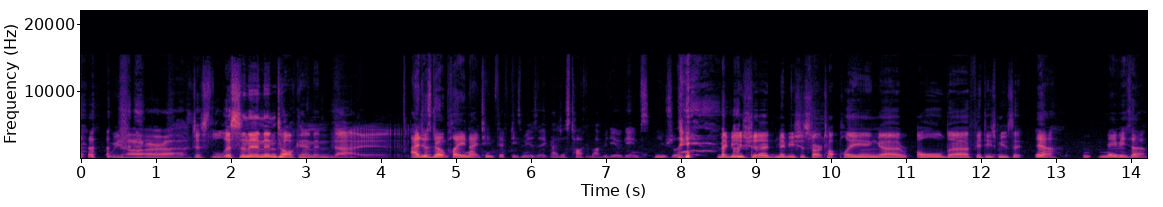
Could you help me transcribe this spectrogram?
we are uh, just listening and talking and dying. I just don't play 1950s music. I just talk about video games usually. Maybe you should. Maybe you should start ta- playing uh, old uh, 50s music. Yeah, maybe so.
